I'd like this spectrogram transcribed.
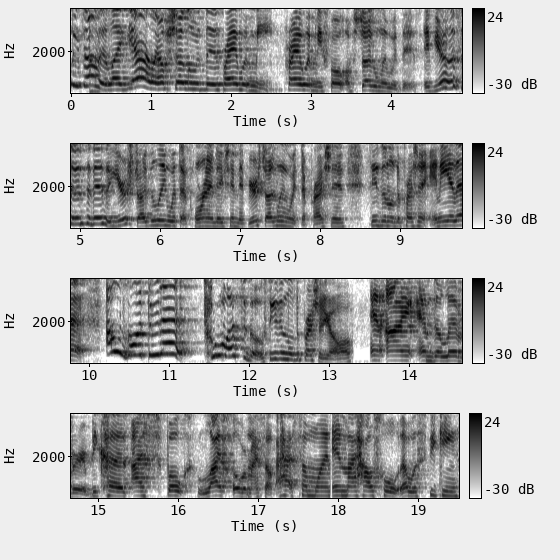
with each other. Like, yeah, like I'm struggling with this. Pray with me. Pray with me, folk. I'm struggling with this. If you're listening to this and you're struggling with a porn addiction, if you're struggling with depression, seasonal depression, any of that, I was going through that two months ago. Seasonal depression, y'all. And I am delivered because I spoke life over myself. I had someone in my household that was speaking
